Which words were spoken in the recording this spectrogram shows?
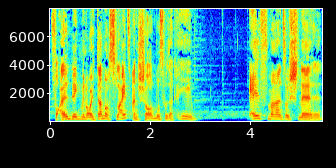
Vor allen Dingen, wenn euch dann noch Slides anschauen muss, wo sagt, hey, elfmal so schnell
